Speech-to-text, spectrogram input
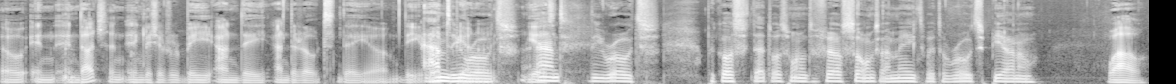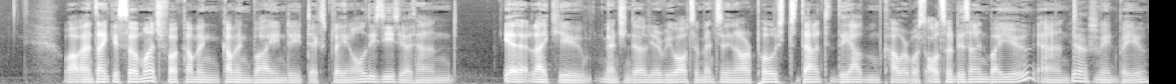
So in, in Dutch and English it would be and the and the roads the um, the and the roads yes. and the roads because that was one of the first songs I made with the Rhodes piano. Wow, wow! And thank you so much for coming coming by indeed to explain all these details and. Yeah, like you mentioned earlier, we also mentioned in our post that the album cover was also designed by you and yes. made by you.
